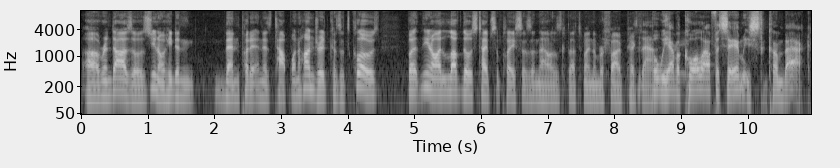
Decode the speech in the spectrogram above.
uh, Randazzo's. You know, he didn't then put it in his top 100 because it's closed, But you know, I love those types of places, and that was that's my number five pick. Down. But we have a call out for Sammy's to come back.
